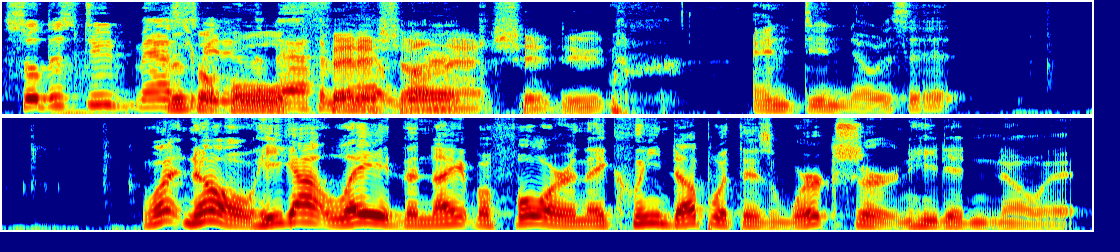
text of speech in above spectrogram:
So this dude There's a masturbated in the bathroom fetish at on work that shit, dude. and didn't notice it. What? No, he got laid the night before, and they cleaned up with his work shirt, and he didn't know it.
